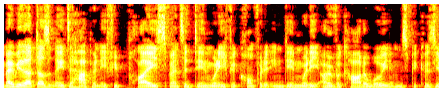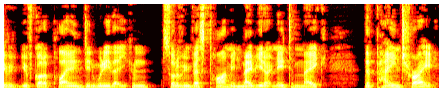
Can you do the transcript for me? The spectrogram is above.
Maybe that doesn't need to happen if you play Spencer Dinwiddie, if you're confident in Dinwiddie over Carter Williams, because you've, you've got a player in Dinwiddie that you can sort of invest time in. Maybe you don't need to make the Payne trade.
